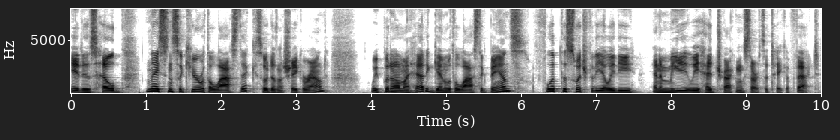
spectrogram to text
it is held nice and secure with elastic so it doesn't shake around. We put it on my head again with elastic bands flip the switch for the LED, and immediately head tracking starts to take effect.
